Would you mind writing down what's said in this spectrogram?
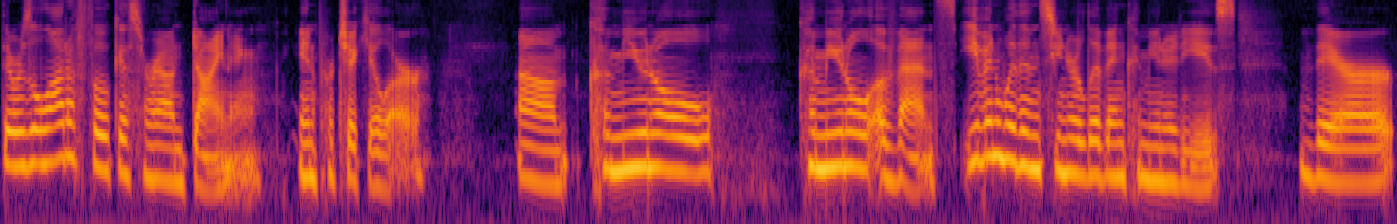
there was a lot of focus around dining in particular, um, communal communal events, even within senior living communities. There,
